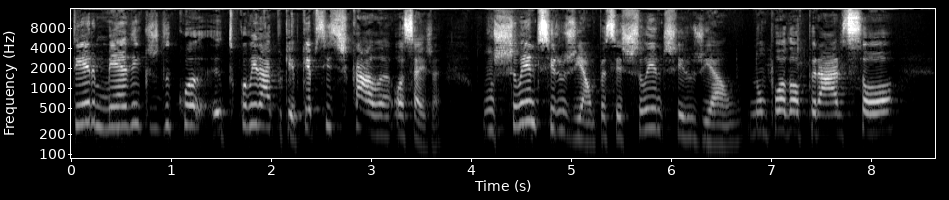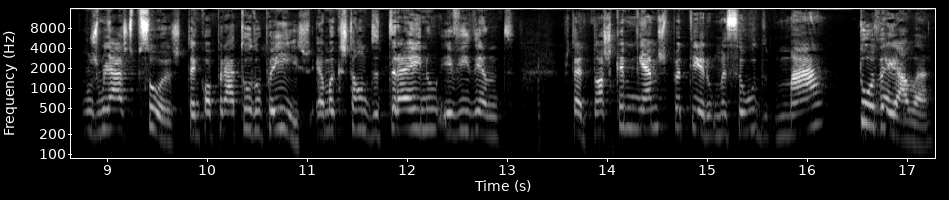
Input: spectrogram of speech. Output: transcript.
ter médicos de, de qualidade. Porquê? Porque é preciso escala. Ou seja, um excelente cirurgião, para ser excelente cirurgião, não pode operar só uns milhares de pessoas, tem que operar todo o país. É uma questão de treino evidente. Portanto, nós caminhamos para ter uma saúde má, toda ela,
